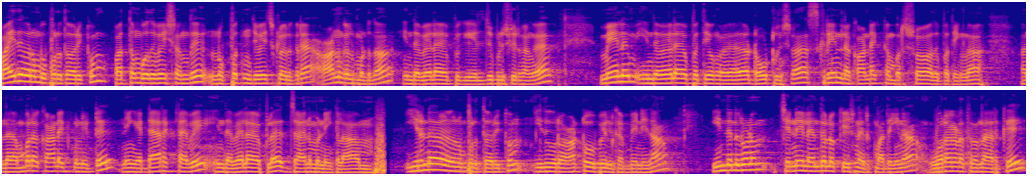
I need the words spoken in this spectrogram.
வயது வரம்பு பொறுத்த வரைக்கும் பத்தொம்பது வயசுலேருந்து முப்பத்தஞ்சு வயசுக்குள்ளே இருக்கிற ஆண்கள் மட்டும்தான் இந்த வேலைவாய்ப்புக்கு எலிஜிபிள் இருக்காங்க. மேலும் இந்த வேலையை பற்றி உங்களுக்கு ஏதாவது டவுட் இருந்துச்சுன்னா ஸ்க்ரீனில் காண்டாக்ட் நம்பர் ஷோ அது பார்த்தீங்களா? அந்த நம்பரை காண்டாக்ட் பண்ணிவிட்டு நீங்கள் டேரெக்டாகவே இந்த வேலைவாய்ப்பில் ஜாயின் பண்ணிக்கலாம். இரண்டாவது நிறுவனம் பொறுத்த வரைக்கும் இது ஒரு ஆட்டோமொபைல் கம்பெனி தான். இந்த நிறுவனம் சென்னையில் எந்த லொக்கேஷன் இருக்குது பார்த்தீங்கன்னா உரகடத்தில் தான் இருக்குது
